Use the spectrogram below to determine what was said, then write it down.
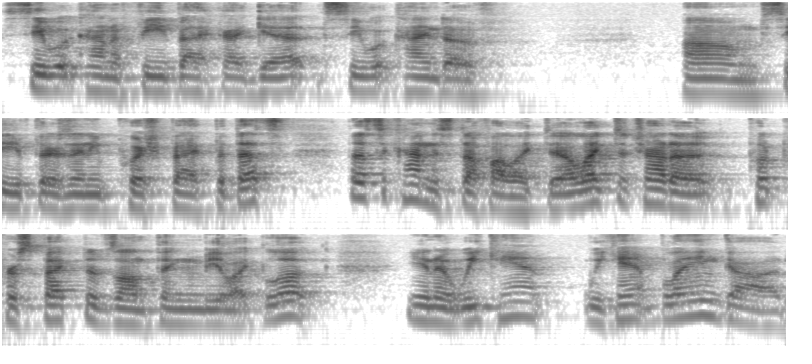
see what kind of feedback I get, see what kind of um, see if there's any pushback. But that's that's the kind of stuff I like to. I like to try to put perspectives on things and be like, look, you know, we can't we can't blame God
